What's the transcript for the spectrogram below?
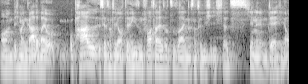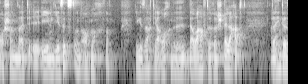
Und ich meine, gerade bei Opal ist jetzt natürlich auch der Riesenvorteil sozusagen, dass natürlich ich als jene, der hier auch schon seit eh und je sitzt und auch noch, wie gesagt, ja auch eine dauerhaftere Stelle hat, dahinter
